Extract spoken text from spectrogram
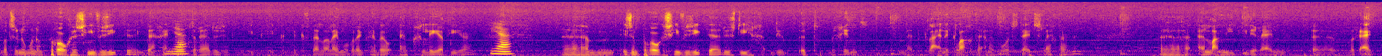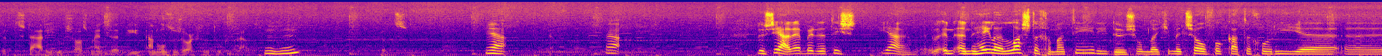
wat ze noemen een progressieve ziekte. Ik ben geen Ja. dokter, hè, dus ik, ik, ik, ik vertel alleen maar wat ik heb, heb geleerd hier. Ja. Ehm, is een progressieve ziekte, hè, dus die, die- het begint met kleine klachten en het wordt steeds slechter. Eh, en lang niet iedereen bereikt het stadium zoals mensen die aan onze zorg zijn toevertrouwd. Mhm. Dat is- Ja. ja. Dus ja, dat is ja, een, een hele lastige materie dus. Omdat je met zoveel categorieën eh, eh,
